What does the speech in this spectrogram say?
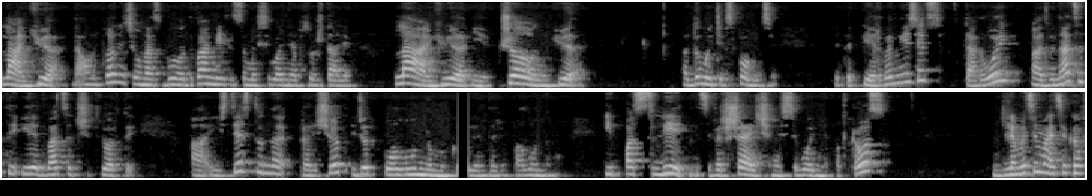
Ла Юэ. Да, вот помните, у нас было два месяца, мы сегодня обсуждали. Ла Юэ и Чжэн Юэ. Подумайте, вспомните. Это первый месяц, второй, а, двенадцатый или двадцать четвертый. А, естественно, расчет идет по лунному календарю, по лунному. И последний, завершающий на сегодня вопрос – для математиков,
